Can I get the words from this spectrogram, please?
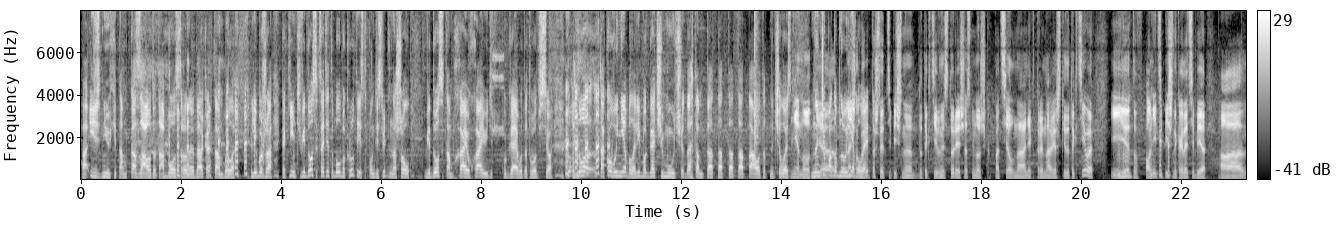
а, из нюхи, там, коза вот эта обосранная, да, как там было. Либо же какие-нибудь видосы. Кстати, это было бы круто, если бы он действительно нашел видосы, там, хаю-хаю, иди гай, вот это вот все. Но, но такого не было. Либо гачи-мучи, да, там, та-та-та-та-та, вот это началось. Не, ну вот Но ничего подобного не было. говорить то, что это типичная детективная история. Я сейчас немножечко подсел на некоторые норвежские детективы, и Мгм. это вполне типично, когда тебе а,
